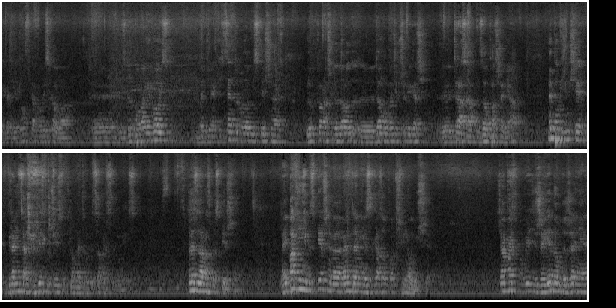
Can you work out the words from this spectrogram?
jakaś jednostka wojskowa, e, zgrupowanie wojsk, będzie jakieś centrum logistyczne lub koło naszego do, domu będzie przebiegać trasa zaopatrzenia, my powinniśmy się w granicach 20-30 km wycofać z tego miejsca. To jest dla nas bezpiecznie. Najbardziej niebezpiecznym elementem jest gazoport Świnoujście. Chciałem Państwu powiedzieć, że jedno uderzenie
